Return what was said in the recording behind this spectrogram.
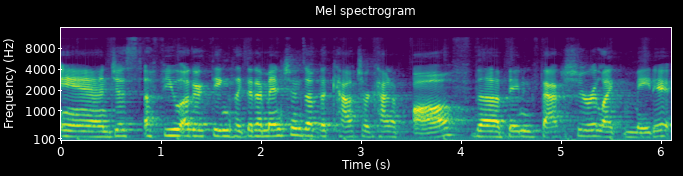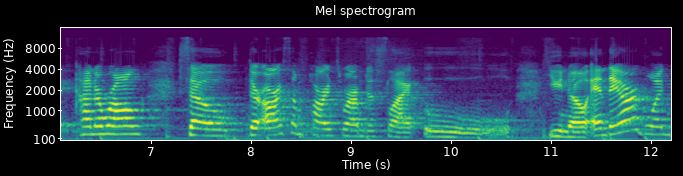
and just a few other things like the dimensions of the couch are kind of off. The manufacturer like made it kind of wrong. So there are some parts where i'm just like ooh you know and they are going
